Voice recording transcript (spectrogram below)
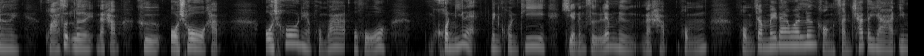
เลย ขวาสุดเลยนะครับ คือโอโชครับโอโชเนี่ยผมว่า โอ้โห คนนี้แหละ เป็นคนที่เขียนหนังสือเล่มหนึ่งนะครับ ผมผมจำไม่ได้ว่าเรื่องของสัญชาตญาณ in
